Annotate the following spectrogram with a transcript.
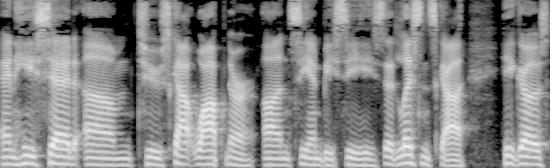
and he said um, to Scott Wapner on CNBC, he said, Listen, Scott, he goes,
